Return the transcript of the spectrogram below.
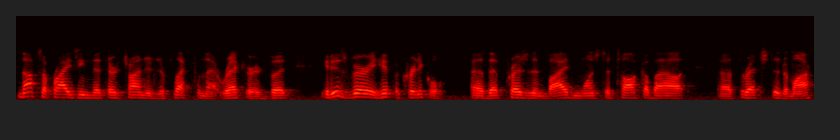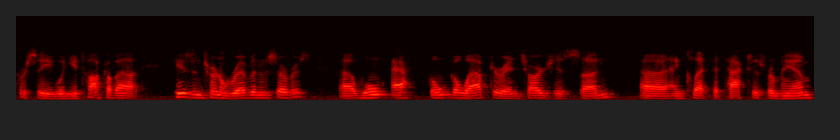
not surprising that they're trying to deflect from that record, but it is very hypocritical uh, that President Biden wants to talk about uh, threats to democracy when you talk about his Internal Revenue Service uh, won't, af- won't go after and charge his son uh, and collect the taxes from him,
